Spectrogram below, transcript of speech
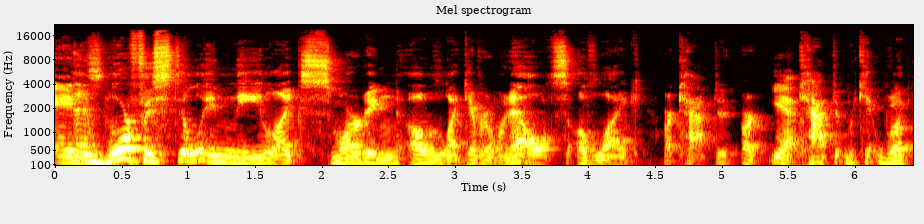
and, And Worf is still in the like smarting of like everyone else of like our captain, our Yeah. captain. We can't. We're like,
